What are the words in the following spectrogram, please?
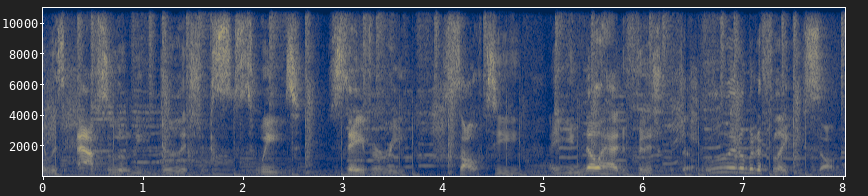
It was absolutely delicious. Sweet, savory, salty, and you know I had to finish with a little bit of flaky salt.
